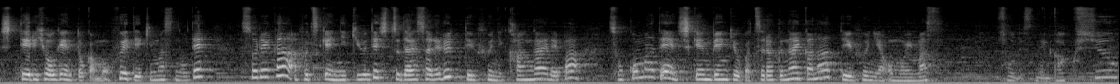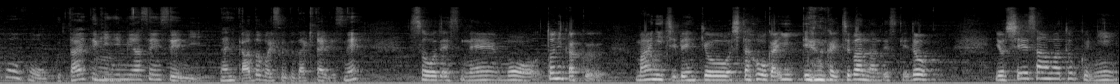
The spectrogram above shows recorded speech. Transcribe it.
知っている表現とかも増えていきますのでそれが仏研2級で出題されるっていうふうに考えればそこまで試験勉強が辛くないかなっていうふうには思います。そうですね。学習方法を具体的に宮先生に何かアドバイスをいただきたいですね、うん、そうですね。もうとにかく毎日勉強した方がいいっていうのが一番なんですけど吉江さんは特に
